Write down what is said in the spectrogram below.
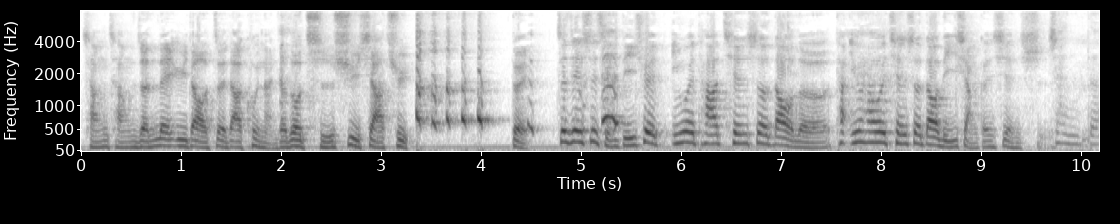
常常人类遇到最大困难叫做持续下去。对这件事情的确，因为它牵涉到了它，因为它会牵涉到理想跟现实。真的，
